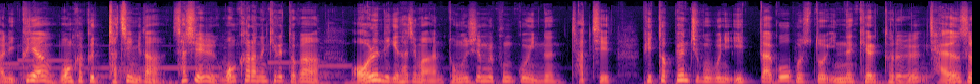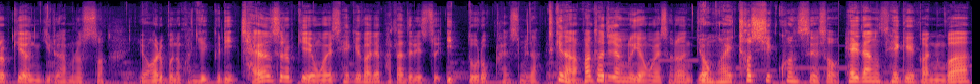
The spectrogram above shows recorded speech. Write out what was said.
아니 그냥 원카 그 자체입니다. 사실 원카라는 캐릭터가 어른이긴 하지만 동심을 품고 있는 자칫 피터팬 증후군이 있다고 볼 수도 있는 캐릭터를 자연스럽게 연기를 함으로써 영화를 보는 관객들이 자연스럽게 영화의 세계관을 받아들일 수 있도록 하였습니다. 특히나 판타지 장르 영화에서는 영화의 첫 시퀀스에서 해당 세계관과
